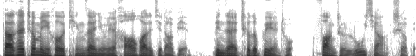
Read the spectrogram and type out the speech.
打开车门以后，停在纽约豪华的街道边，并在车的不远处放置录像设备。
